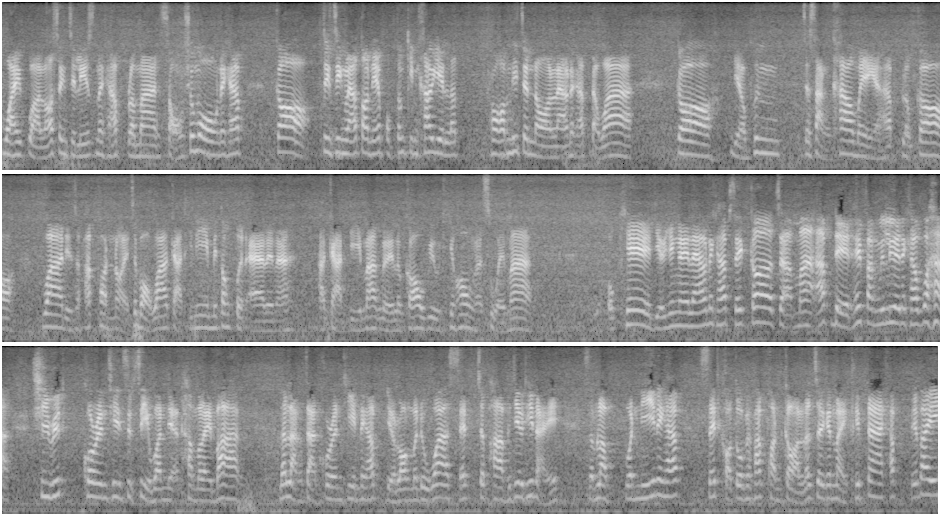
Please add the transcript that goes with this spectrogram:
ไวกว่าลอสแองเจลิสนะครับประมาณ 2 ชั่วโมงนะครับ ก็จริงๆแล้วตอนนี้ผมต้องกินข้าวเย็นแล้วพร้อมที่จะนอนแล้วนะครับ แต่ว่าก็เดี๋ยวเพิ่งจะสั่งข้าวมาเองครับ แล้วก็ ว่าเดี๋ยวจะพักผ่อนหน่อยจะบอกว่าอากาศที่นี่ไม่ต้องเปิดแอร์เลยนะ อากาศดีมากเลย แล้วก็วิวที่ห้องอะสวยมาก โอเค เดี๋ยวยังไงแล้วนะครับเซ็กก็จะมาอัปเดตให้ฟังเรื่อยๆนะครับว่าชีวิตควอรันทีน 14 วันเนี่ยทำอะไรบ้าง และหลังจากควอรันทีนนะครับ เดี๋ยวลองมาดูว่าเซ็ตจะพาไปเที่ยวที่ไหนสำหรับวันนี้นะครับเซ็ตขอตัวไปพักผ่อนก่อนแล้วเจอกันใหม่คลิปหน้าครับบ๊ายบาย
